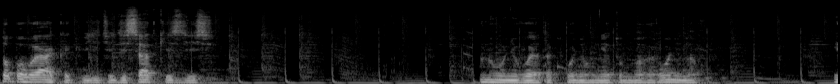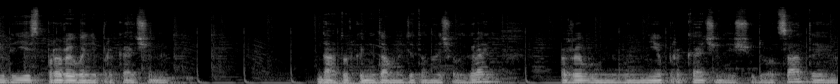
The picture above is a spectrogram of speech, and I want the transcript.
Топовые А, как видите, десятки здесь. Но у него, я так понял, нету много ронинов. Или есть прорывы не прокачаны. Да, только недавно где-то начал играть. Прорывы у него не прокачаны еще 20 -е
